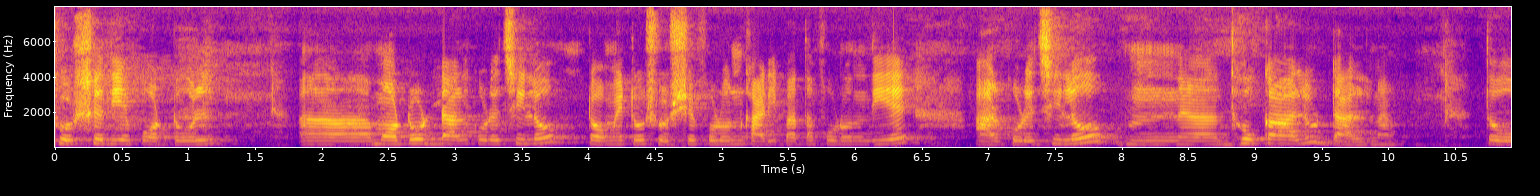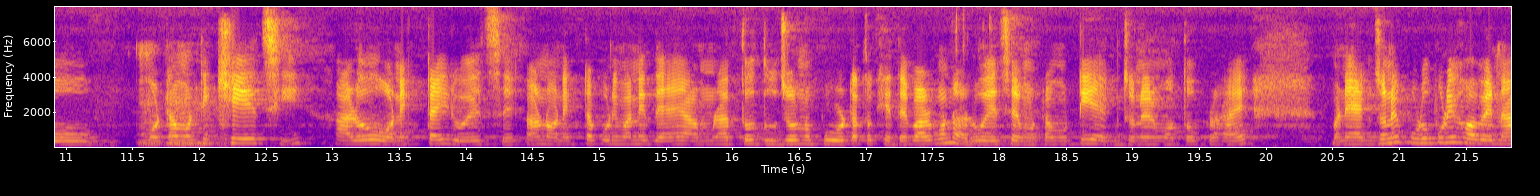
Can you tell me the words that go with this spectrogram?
সর্ষে দিয়ে পটল মটর ডাল করেছিল, টমেটো, সর্ষে ফোড়ন, কারি পাতা ফোড়ন দিয়ে, আর করেছিল ধোকা আলুর ডালনা। তো মোটামুটি খেয়েছি, আরও অনেকটাই রয়েছে, কারণ অনেকটা পরিমাণে দেয়। আমরা তো দুজন, পুরোটা তো খেতে পারব না, রয়েছে মোটামুটি একজনের মতো প্রায়। মানে একজনের পুরোপুরি হবে না,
